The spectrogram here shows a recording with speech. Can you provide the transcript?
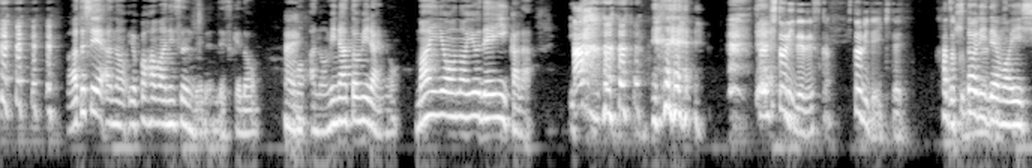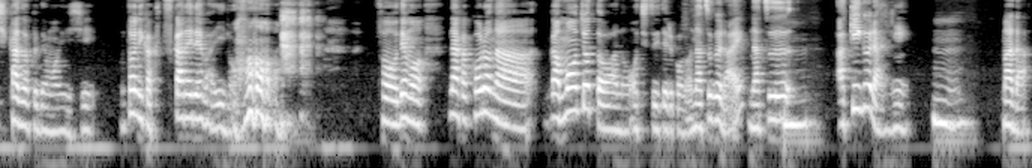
私、あの、横浜に住んでるんですけど、はい。あの、港未来の万葉の湯でいいから。一人でですか？一人で行きたい。家族一人でもいい。し、家族でもいいし、とにかく疲れればいいの。そう、でも、なんかコロナがもうちょっとあの落ち着いてる頃、夏ぐらい？夏、うん。秋ぐらいに、うん。まだ、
